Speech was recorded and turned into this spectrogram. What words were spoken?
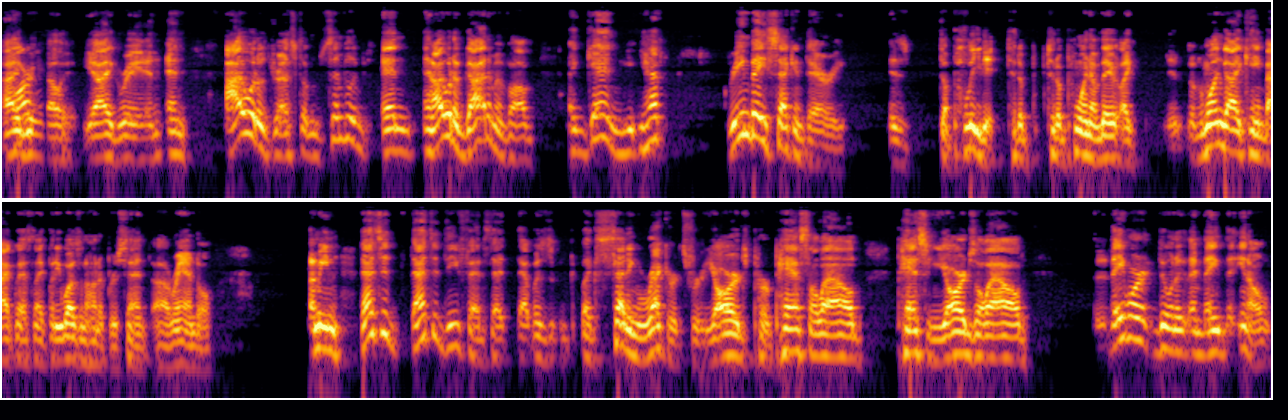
I agree, Elliot. Yeah, I agree. And and I would have dressed him simply, and and I would have gotten him involved. Again, you have Green Bay secondary is depleted to the to the point of they're like one guy came back last night, but he wasn't 100 uh, percent. Randall, I mean, that's a that's a defense that that was like setting records for yards per pass allowed, passing yards allowed. They weren't doing it, and they you know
